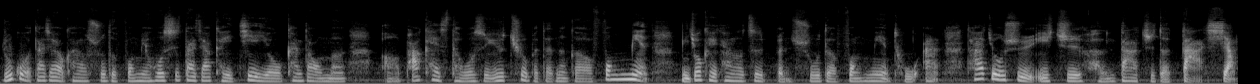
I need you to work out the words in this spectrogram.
如果大家有看到书的封面，或是大家可以借由看到我们呃 podcast 或是 YouTube 的那个封面，你就可以看到这本书的封面图案，它就是一只很大只的大象，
